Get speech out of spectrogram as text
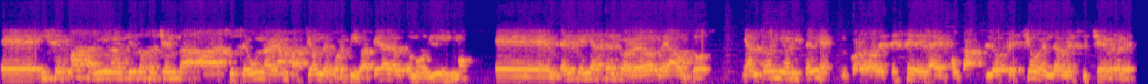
eh, y se pasa en 1980 a su segunda gran pasión deportiva, que era el automovilismo. Eh, él quería ser corredor de autos y Antonio Licevier, un corredor de TC de la época, le ofreció venderle su Chevrolet.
